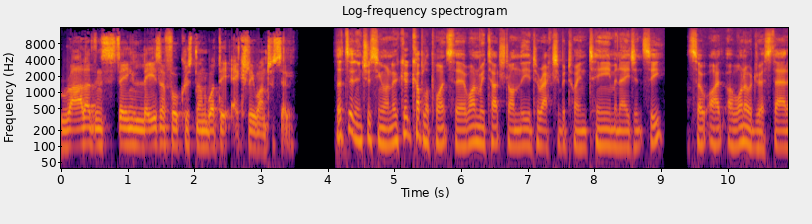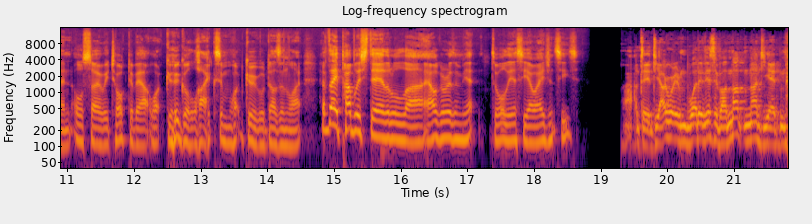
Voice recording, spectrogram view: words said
rather than staying laser focused on what they actually want to sell. That's an interesting one. A couple of points there. One, we touched on the interaction between team and agency. So I, I want to address that. And also, we talked about what Google likes and what Google doesn't like. Have they published their little uh, algorithm yet to all the SEO agencies? Uh, the, the algorithm what it is about not not yet.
